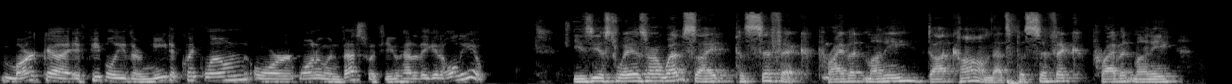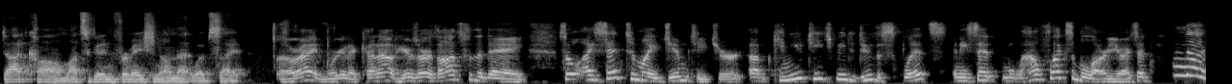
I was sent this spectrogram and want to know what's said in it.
Mark, uh, if people either need a quick loan or want to invest with you, how do they get a hold of you? Easiest way is our website, pacificprivatemoney.com. That's pacificprivatemoney.com. Lots of good information on that website. All right, we're going to cut out. Here's our thoughts for the day. So I said to my gym teacher, uh, "Can you teach me to do the splits?" And he said, well, "How flexible are you?" I said, "Nah,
